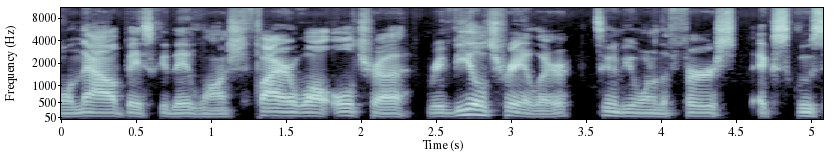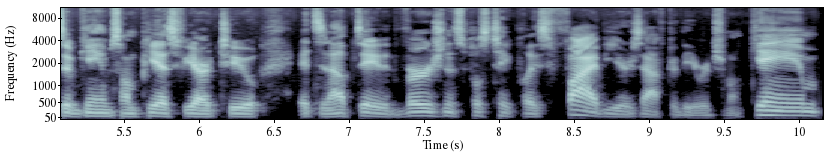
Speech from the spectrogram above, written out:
Well, now basically they launched Firewall Ultra reveal trailer. It's going to be one of the first exclusive games on PSVR 2. It's an updated version. It's supposed to take place five years after the original game,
